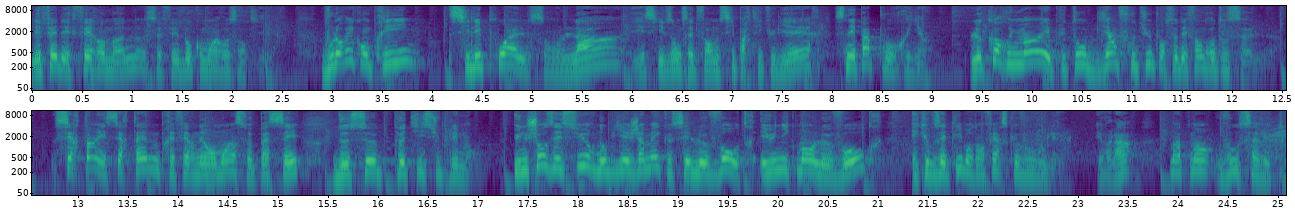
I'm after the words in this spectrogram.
l'effet des phéromones se fait beaucoup moins ressentir. Vous l'aurez compris, si les poils sont là et s'ils ont cette forme si particulière, ce n'est pas pour rien. Le corps humain est plutôt bien foutu pour se défendre tout seul. Certains et certaines préfèrent néanmoins se passer de ce petit supplément. Une chose est sûre, n'oubliez jamais que c'est le vôtre et uniquement le vôtre et que vous êtes libre d'en faire ce que vous voulez. Et voilà, maintenant vous savez tout.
